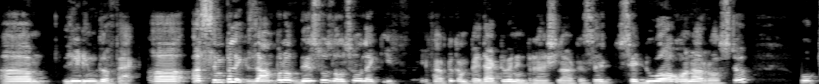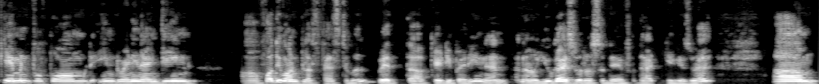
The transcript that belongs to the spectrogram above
um, leading the fact. Uh, a simple example of this was also like if, if I have to compare that to an international artist, say, say Dua on our roster, who came and performed in 2019 uh, for the OnePlus Festival with uh, Katy Perry, and I know you guys were also there for that gig as well. Um,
